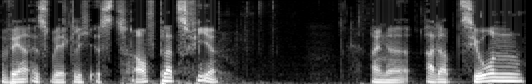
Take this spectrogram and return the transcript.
wer es wirklich ist. Auf Platz 4 eine Adaption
